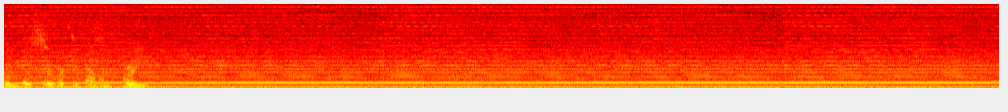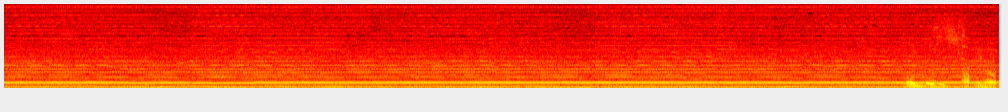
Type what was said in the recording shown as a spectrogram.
Windows Server 2003. Windows is starting up.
